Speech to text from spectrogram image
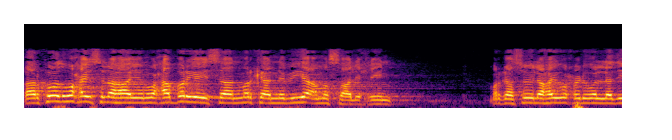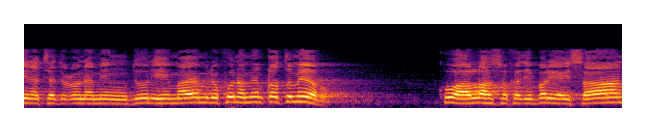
Qaarkood waxay islahaayeen waxaa baryaysaan markaa nebiye ama saalixiin markaasuu ilaahay wuxuu uhi waladiina tadcuuna min duunihi maa yamlikuuna min qitmiir. Kuwa allah sokadii baryaysaan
